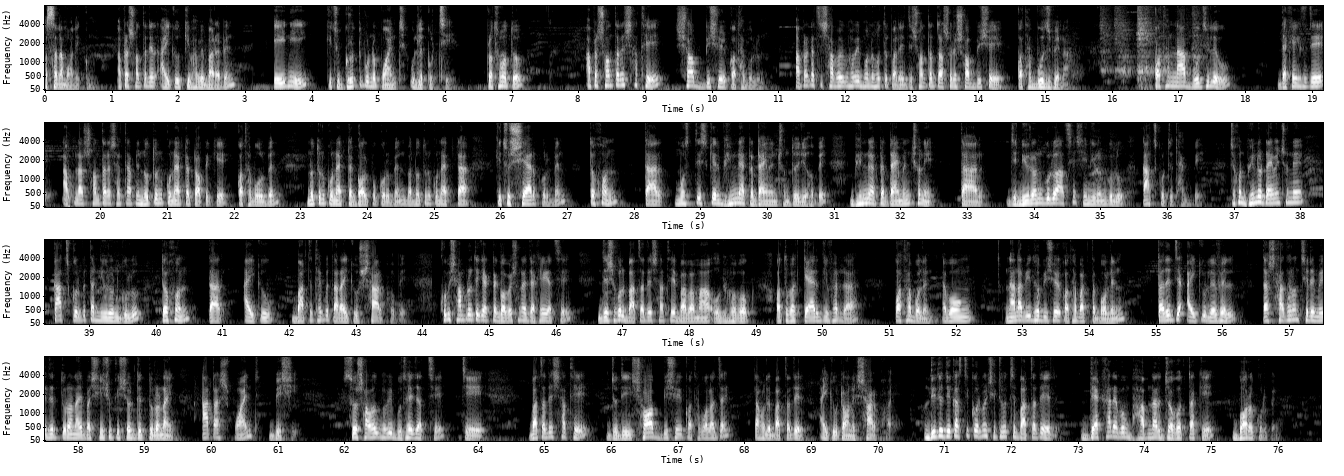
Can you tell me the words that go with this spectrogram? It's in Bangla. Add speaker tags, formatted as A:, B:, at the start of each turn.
A: আসসালামু আলাইকুম। আপনার সন্তানের আইকিউ কীভাবে বাড়াবেন? এই নিয়েই কিছু গুরুত্বপূর্ণ পয়েন্ট উল্লেখ করছি। প্রথমত, আপনার সন্তানের সাথে সব বিষয়ে কথা বলুন। আপনার কাছে স্বাভাবিকভাবেই মনে হতে পারে যে সন্তান তো আসলে সব বিষয়ে কথা বুঝবে না। কথা না বুঝলেও দেখা গেছে যে আপনার সন্তানের সাথে আপনি নতুন কোনো একটা টপিকে কথা বলবেন, নতুন কোনো একটা গল্প করবেন বা নতুন কোনো একটা কিছু শেয়ার করবেন, তখন তার মস্তিষ্কের ভিন্ন একটা ডাইমেনশন তৈরি হবে। ভিন্ন একটা ডাইমেনশনে তার যে নিউরনগুলো আছে, সেই নিউরনগুলো কাজ করতে থাকবে। যখন ভিন্ন ডাইমেনশনে কাজ করবে তার নিউরনগুলো তখন তার আইকিউ বাড়তে থাকবে, তার আইকিউ শার্প হবে। খুবই সাম্প্রতিক একটা গবেষণায় দেখা গেছে যে সকল বাচ্চাদের সাথে বাবা মা, অভিভাবক অথবা কেয়ার গিভাররা কথা বলেন এবং নানাবিধ বিষয়ে কথাবার্তা বলেন। তাদের যে আইকিউ লেভেল তা সাধারণ ছেলে মেয়েদের তুলনায় বা শিশু কিশোরদের তুলনায় আটাশ পয়েন্ট বেশি। সো, স্বাভাবিকভাবেই বোঝাই যাচ্ছে যে বাচ্চাদের সাথে যদি সব বিষয়ে কথা বলা যায়, তাহলে বাচ্চাদের আইকিউটা অনেক শার্প হয়। দ্বিতীয় যে কাজটি করবেন, সেটি হচ্ছে বাচ্চাদের দেখার এবং ভাবনার জগৎটাকে বড় করবেন।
